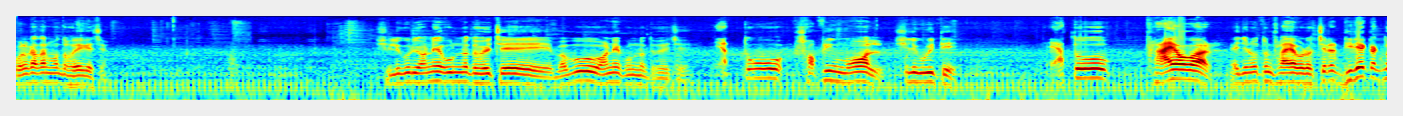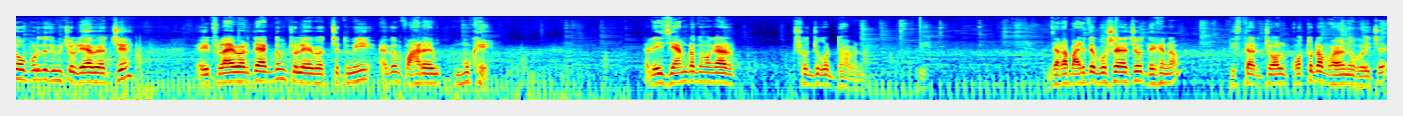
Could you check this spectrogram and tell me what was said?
কলকাতার মতো হয়ে গেছে। শিলিগুড়ি অনেক উন্নত হয়েছে, বাবু অনেক উন্নত হয়েছে। এত শপিং মল শিলিগুড়িতে, এত ফ্লাইওভার এই যে নতুন ফ্লাইওভার হচ্ছে, এটা ডিরেক্ট একদম ওপর দিয়ে তুমি চলে যাবে হচ্ছে, এই ফ্লাইওভার দিয়ে একদম চলে যাবে হচ্ছে তুমি একদম পাহাড়ের মুখে। তাহলে এই জ্যামটা তোমাকে আর সহ্য করতে হবে না। যারা বাড়িতে বসে আছো, দেখে নাও। তিস্তার জল কতটা ভয়ানক হয়েছে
